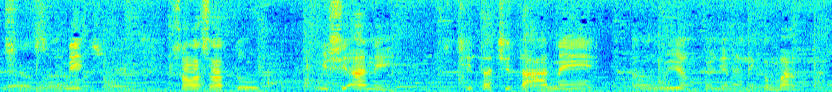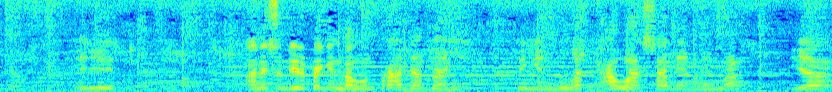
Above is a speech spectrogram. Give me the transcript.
biasa. Ini salah satu misi aneh cita-cita aneh eh, yang pengen aneh kembangkan. Jadi aneh sendiri pengen bangun peradaban pengen buat kawasan yang memang ya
